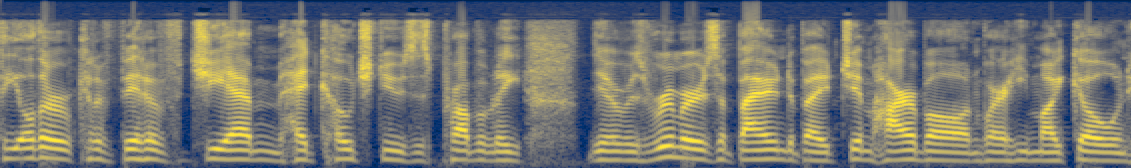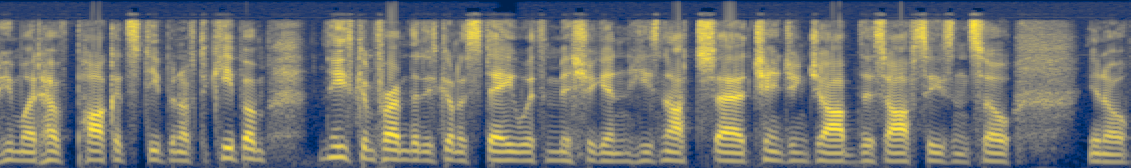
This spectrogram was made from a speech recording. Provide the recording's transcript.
the other kind of bit of GM head coach news is probably there was rumors abound about Jim Harbaugh and where he might go and who might have pockets deep enough to keep him. He's confirmed that he's going to stay with Michigan. He's not uh, changing job this offseason. So, you know,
